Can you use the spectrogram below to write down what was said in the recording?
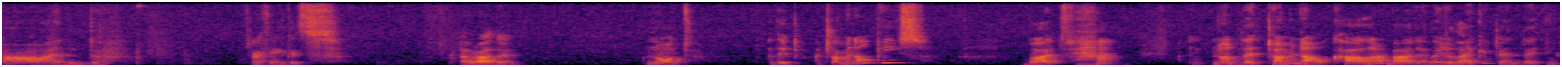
uh, and I think it's a rather not that a terminal piece but not that terminal color but I really like it and I think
